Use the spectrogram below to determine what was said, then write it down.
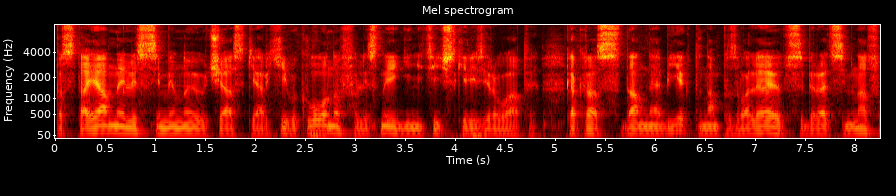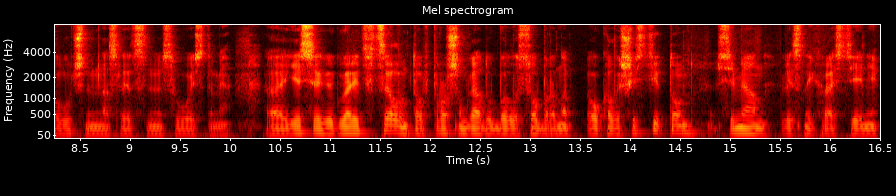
постоянные лесосеменные участки, архивы клонов, лесные генетические резерваты. Как раз данные объекты нам позволяют собирать семена с улучшенными наследственными свойствами. Э, если говорить в целом, то в прошлом году было собрано около 6 тонн семян лесных растений,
